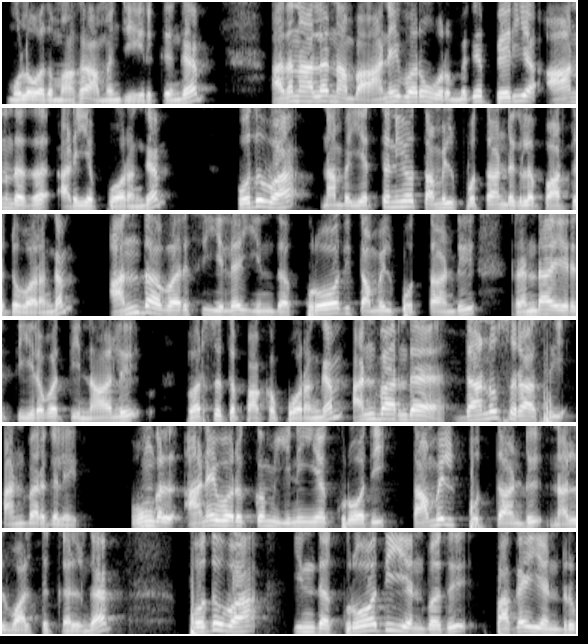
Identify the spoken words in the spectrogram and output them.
முழுவதுமாக அமைஞ்சு இருக்குங்க. அதனால நம்ம அனைவரும் ஒரு மிகப்பெரிய ஆனந்தத்தை அடைய போறோங்க. பொதுவாக நம்ம எத்தனையோ தமிழ் புத்தாண்டுகளை பார்த்துட்டு வரோங்க. அந்த வரிசையில் இந்த குரோதி தமிழ் புத்தாண்டு ரெண்டாயிரத்தி இருபத்தி நாலு வருஷத்தை பார்க்க போகிறோங்க அன்பார்ந்த தனுசு ராசி அன்பர்களே உங்கள் அனைவருக்கும் இனிய குரோதி தமிழ் புத்தாண்டு நல்வாழ்த்துக்கள்ங்க. பொதுவாக இந்த குரோதி என்பது பகை என்று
